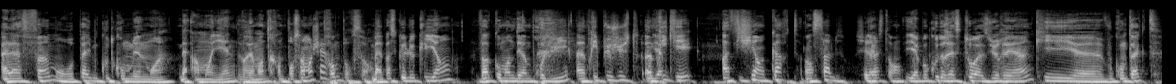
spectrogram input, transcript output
à la fin, mon repas, il me coûte combien de moins? Ben, en moyenne, vraiment 30% moins cher. 30%. Ben, parce que le client va commander un produit à un prix plus juste, un prix qui est affiché en carte, en salle, chez le restaurant. Il y a beaucoup de restos azuréens qui euh, vous contactent?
